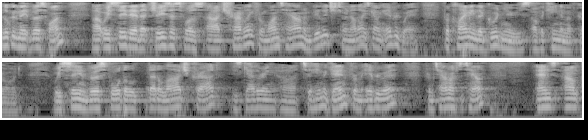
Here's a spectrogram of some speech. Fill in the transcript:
Look with me at verse 1. Uh, we see there that Jesus was uh, travelling from one town and village to another. He's going everywhere, proclaiming the good news of the kingdom of God. We see in verse 4 that a large crowd is gathering uh, to him again from everywhere, from town after town. And um,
